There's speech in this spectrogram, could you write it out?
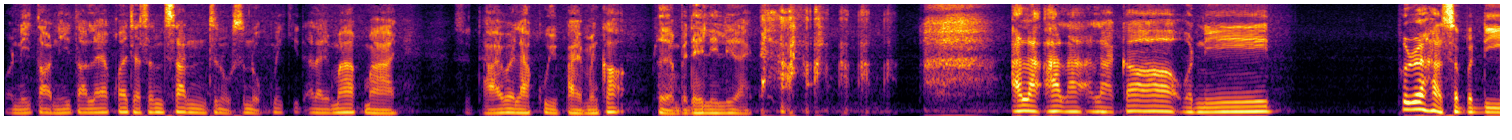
วันนี้ตอนนี้ตอนแรกว่าจะสั้น ๆ สนุกสนุกไม่คิดอะไรมากมาย สุดท้ายเวลาคุยไปมันก็เพลินไปได้เรื่อยๆอะละอะละอะละก็วันนี้พฤหัสบดี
